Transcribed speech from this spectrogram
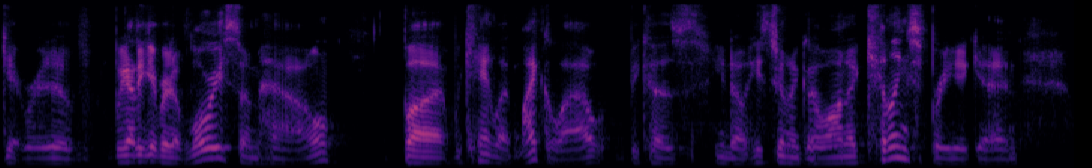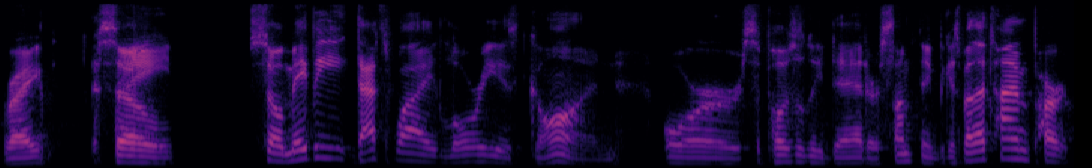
get rid of we got to get rid of Laurie somehow but we can't let Michael out because you know he's going to go on a killing spree again right so Right. so maybe that's why Laurie is gone or supposedly dead or something because by the time part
